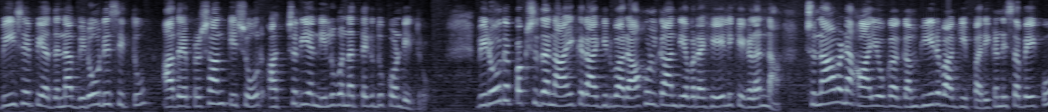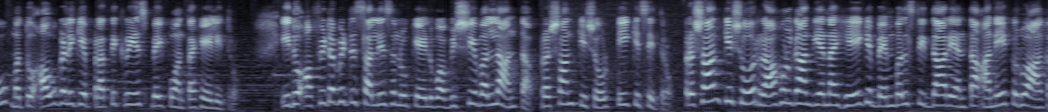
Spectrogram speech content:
ಬಿಜೆಪಿ ಅದನ್ನು ವಿರೋಧಿಸಿತ್ತು. ಆದರೆ ಪ್ರಶಾಂತ್ ಕಿಶೋರ್ ಅಚ್ಚರಿಯ ನಿಲುವನ್ನು ತೆಗೆದುಕೊಂಡಿದ್ರು. ವಿರೋಧ ಪಕ್ಷದ ನಾಯಕರಾಗಿರುವ ರಾಹುಲ್ ಗಾಂಧಿ ಅವರ ಹೇಳಿಕೆಗಳನ್ನು ಚುನಾವಣಾ ಆಯೋಗ ಗಂಭೀರವಾಗಿ ಪರಿಗಣಿಸಬೇಕು ಮತ್ತು ಅವುಗಳಿಗೆ ಪ್ರತಿಕ್ರಿಯಿಸಬೇಕು ಅಂತ ಹೇಳಿದ್ರು. ಇದು ಅಫಿಡವಿಟ್ ಸಲ್ಲಿಸಲು ಕೇಳುವ ವಿಷಯವಲ್ಲ ಅಂತ ಪ್ರಶಾಂತ್ ಕಿಶೋರ್ ಟೀಕಿಸಿದ್ರು. ಪ್ರಶಾಂತ್ ಕಿಶೋರ್ ರಾಹುಲ್ ಗಾಂಧಿಯನ್ನ ಹೇಗೆ ಬೆಂಬಲಿಸುತ್ತಿದ್ದಾರೆ ಅಂತ ಅನೇಕರು ಆಗ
